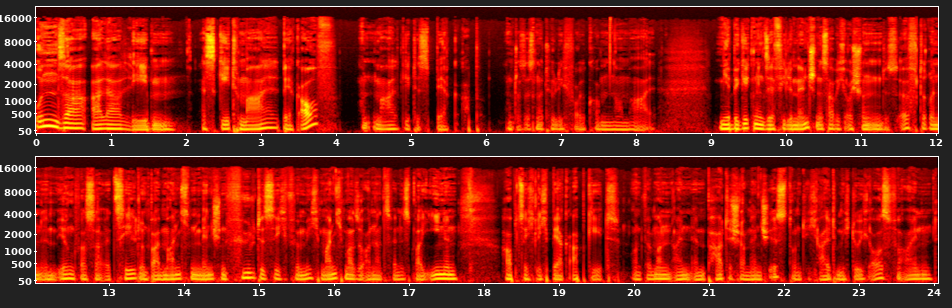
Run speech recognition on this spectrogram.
unser aller Leben. Es geht mal bergauf und mal geht es bergab. Und das ist natürlich vollkommen normal. Mir begegnen sehr viele Menschen, das habe ich euch schon des Öfteren im Irgendwasser erzählt, und bei manchen Menschen fühlt es sich für mich manchmal so an, als wenn es bei ihnen hauptsächlich bergab geht. Und wenn man ein empathischer Mensch ist, und ich halte mich durchaus für einen,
